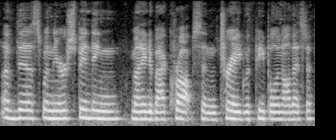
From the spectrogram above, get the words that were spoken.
of this when you're spending money to buy crops and trade with people and all that stuff,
